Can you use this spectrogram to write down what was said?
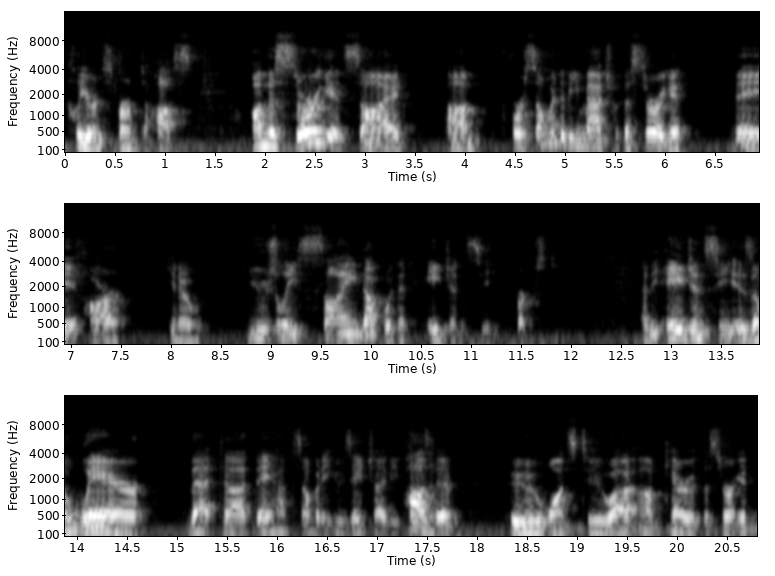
cleared sperm to us. On the surrogate side, um, for someone to be matched with a surrogate, they are, you know, usually signed up with an agency first. And the agency is aware that uh, they have somebody who's HIV positive who wants to uh, um, carry with the surrogate.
